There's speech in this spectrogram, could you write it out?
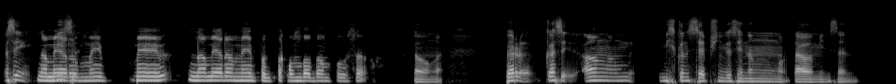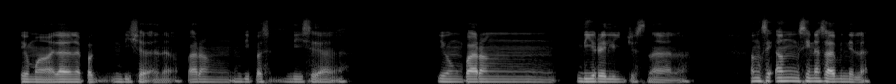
kasi Na meron may, may na meron may pagpakumbabang puso. Oo nga. Pero kasi ang misconception kasi ng tao minsan yung mga lalo na pag hindi siya ano, parang hindi pa hindi siya yung parang hindi religious na ano. Ang ang sinasabi nila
